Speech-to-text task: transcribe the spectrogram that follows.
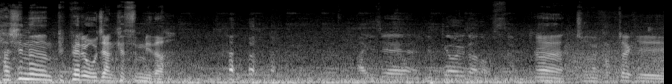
다시는 뷔페를 오지 않겠습니다. 아 이제 6개월간 없음. 네, 저는 갑자기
